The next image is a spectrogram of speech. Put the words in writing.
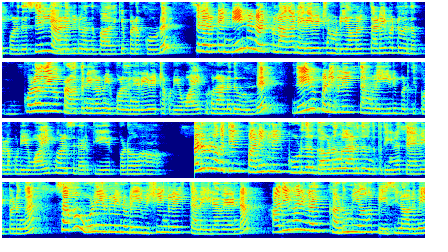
இப்பொழுது சிறிய அளவில் வந்து பாதிக்கப்படக்கூடும். சிலருக்கு நீண்ட நாட்களாக நிறைவேற்ற முடியாமல் தடைபட்டு வந்த குலதெய்வ பிரார்த்தனைகளும் இப்பொழுது நிறைவேற்றக்கூடிய வாய்ப்புகளானது உண்டு. தெய்வ பணிகளில் தங்களை ஈடுபடுத்தி கொள்ளக்கூடிய வாய்ப்புகள் சிலருக்கு ஏற்படும். அலுவலகத்தில் பணிகளில் கூடுதல் கவனங்களானது வந்து பார்த்திங்கன்னா தேவைப்படுங்க. சக ஊழியர்களினுடைய விஷயங்களில் தலையிட வேண்டாம். அதிகாரிகள் கடுமையாக பேசினாலுமே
